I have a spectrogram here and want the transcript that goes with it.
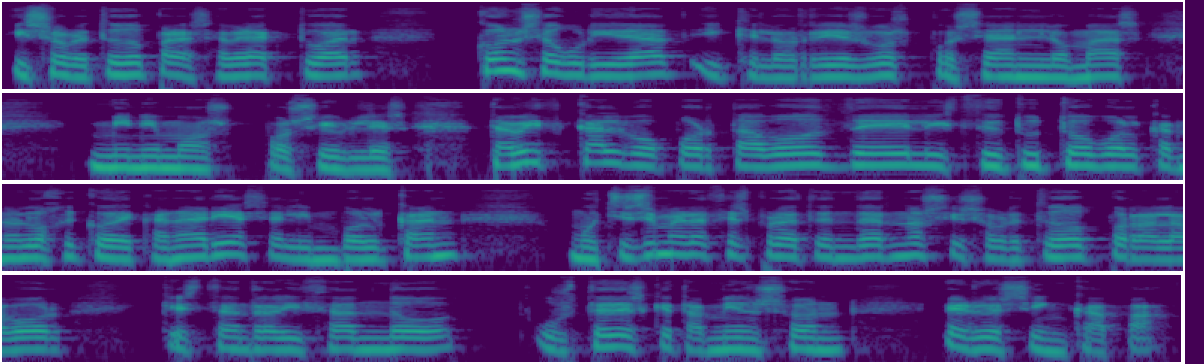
y sobre todo para saber actuar con seguridad y que los riesgos pues sean lo más mínimos posibles. David Calvo, portavoz del Instituto Volcanológico de Canarias, el Involcán, muchísimas gracias por atendernos y sobre todo por la labor que están realizando ustedes que también son héroes sin capa.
